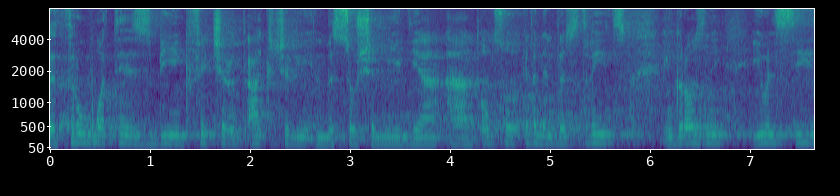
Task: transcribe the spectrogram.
uh, through what is being featured actually in the social media and also even in the streets in Grozny, you will see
